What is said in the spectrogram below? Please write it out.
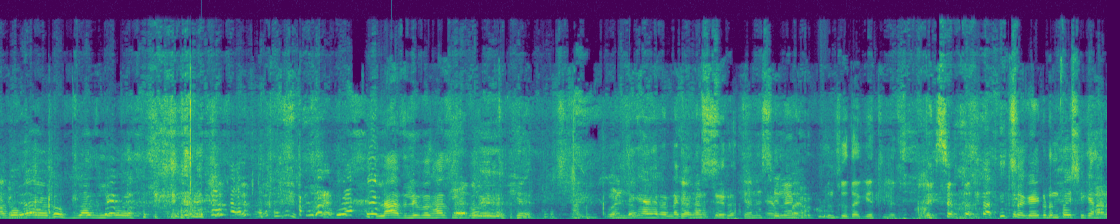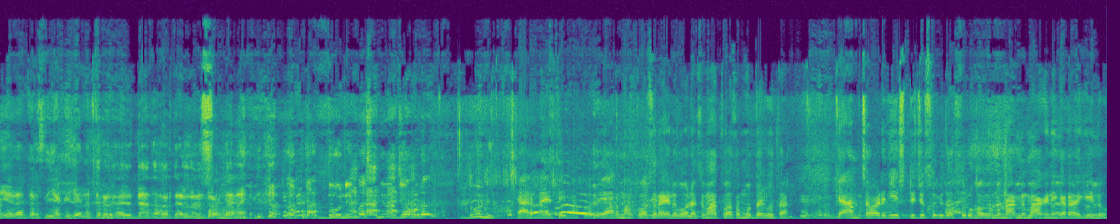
अगं लागली बघ. लाजली बघ हसली बघ. त्याने सिलेंडरकडून सुद्धा घेतले सगळीकडून पैसे घेणार. दोन्ही बसनी जेवढं दोन्ही यार नाही ते महत्वाचं यार महत्वाचं राहिलं बोलायचं. महत्त्वाचा मुद्दा होता की आमच्या वाडीत एसटीची सुविधा सुरू व्हावी म्हणून आम्ही मागणी करायला गेलो.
